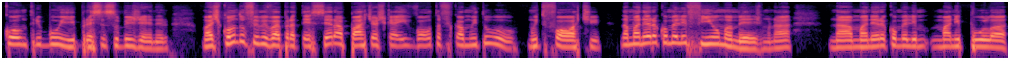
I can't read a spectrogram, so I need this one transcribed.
contribuir para esse subgênero. Mas quando o filme vai para a terceira parte, acho que aí volta a ficar muito, muito forte na maneira como ele filma mesmo, na, na maneira como ele manipula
